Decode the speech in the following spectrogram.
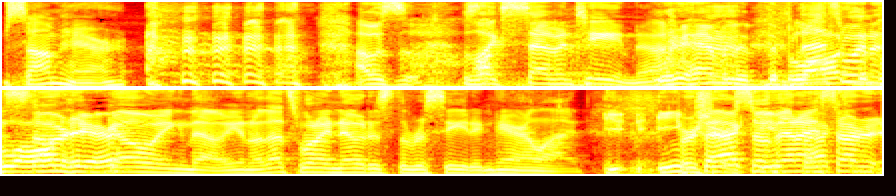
some hair. I was I was like 17. We have the- the blonde- that's when the it started hair. going, though. You know, that's when I noticed the receding hairline. In For fact, sure. So then I started.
